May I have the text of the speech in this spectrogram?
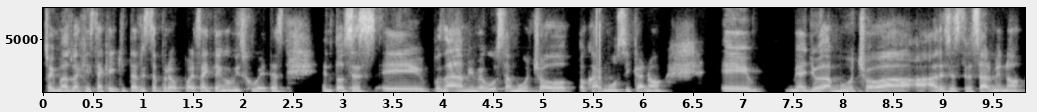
Soy más bajista que guitarrista, pero pues ahí tengo mis juguetes. Entonces, eh, pues nada, a mí me gusta mucho tocar música, ¿no? Eh, me ayuda mucho a, desestresarme, ¿no?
